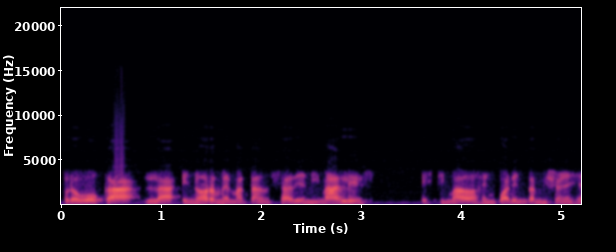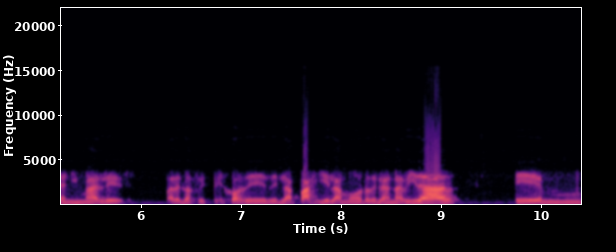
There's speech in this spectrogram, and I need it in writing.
provoca la enorme matanza de animales, estimados en 40 millones de animales para los festejos de, la paz y el amor de la Navidad. Em,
